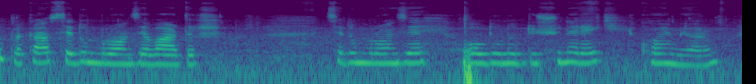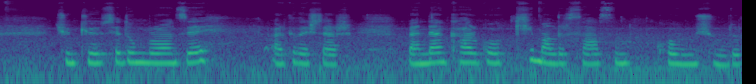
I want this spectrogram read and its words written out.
Mutlaka sedum bronze vardır. Sedum bronze olduğunu düşünerek koymuyorum. Çünkü sedum bronze arkadaşlar benden kargo kim alırsa alsın koymuşumdur.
